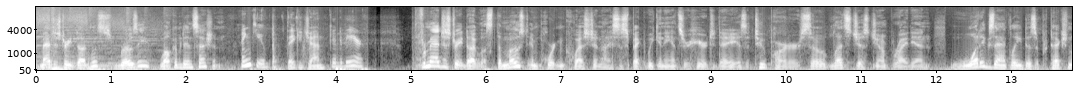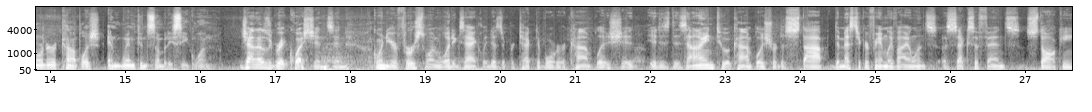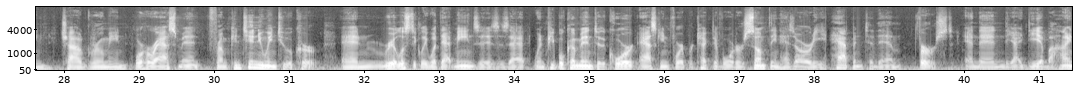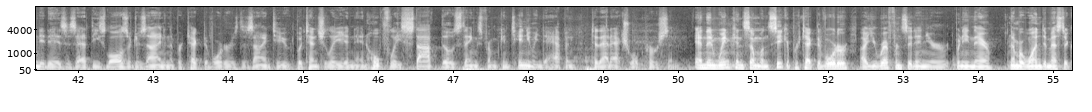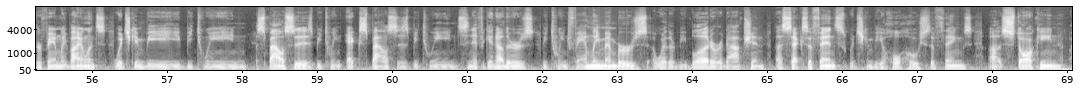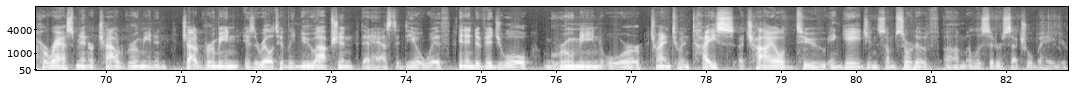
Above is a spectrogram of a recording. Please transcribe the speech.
Magistrate Douglas, Rosie, welcome to In Session. Thank you. Thank you, John. Good to be here. For Magistrate Douglas, the most important question I suspect we can answer here today is a two parter, so let's just jump right in. What exactly does a protection order accomplish, and when can somebody seek one? John, those are great questions. And going to your first one, what exactly does a protective order accomplish? It, it is designed to accomplish or to stop domestic or family violence, a sex offense, stalking, child grooming, or harassment from continuing to occur. And realistically, what that means is, is that when people come into the court asking for a protective order, something has already happened to them first. And then the idea behind it is is that these laws are designed and the protective order is designed to potentially and, and hopefully stop those things from continuing to happen to that actual person. And then when can someone seek a protective order? Uh, you reference it in your opening there. Number one, domestic or family violence, which can be between spouses, between ex spouses, between significant others, between family members, uh, whether it be blood or adoption. A sex offense, which can be a whole host of things. Uh, stalking, harassment, or child grooming. And child grooming is a relatively new option that has to deal with an individual grooming or trying to entice a child to engage in some sort of um, illicit or sexual behavior.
